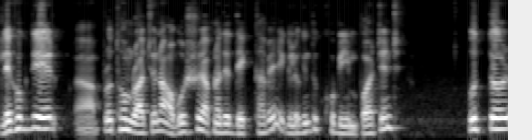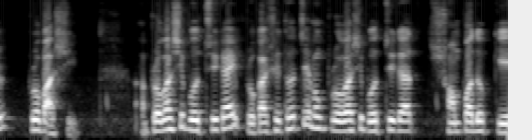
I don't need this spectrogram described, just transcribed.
লেখকদের প্রথম রচনা অবশ্যই আপনাদের দেখতে হবে, এগুলো কিন্তু খুবই ইম্পর্টেন্ট উত্তর, প্রবাসী। প্রবাসী পত্রিকায় প্রকাশিত হচ্ছে এবং প্রবাসী পত্রিকার সম্পাদককে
